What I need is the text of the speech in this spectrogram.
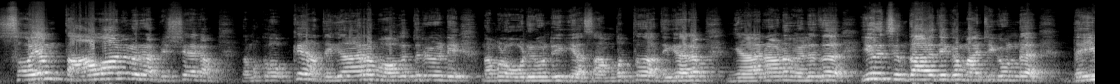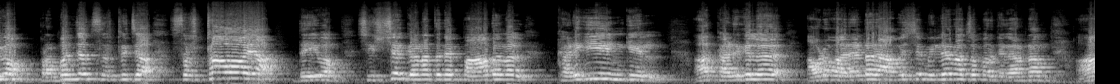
സ്വയം താവാനുള്ളൊരു അഭിഷേകം. നമുക്കൊക്കെ അധികാര മോഹത്തിന് വേണ്ടി നമ്മൾ ഓടിക്കൊണ്ടിരിക്കുക. സമ്പത്ത് അധികാരം ഞാനാണ് വലുത്. ഈ ഒരു ചിന്താഗതിയൊക്കെ മാറ്റിക്കൊണ്ട് ദൈവം പ്രപഞ്ചം സൃഷ്ടിച്ച സൃഷ്ടാവായ ദൈവം ശിഷ്യഗണത്തിന്റെ പാദങ്ങൾ കഴുകിയെങ്കിൽ ആ കഴുകൽ അവിടെ വരേണ്ട ഒരു ആവശ്യമില്ലെന്ന് അച്ഛൻ പറഞ്ഞു. കാരണം ആ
